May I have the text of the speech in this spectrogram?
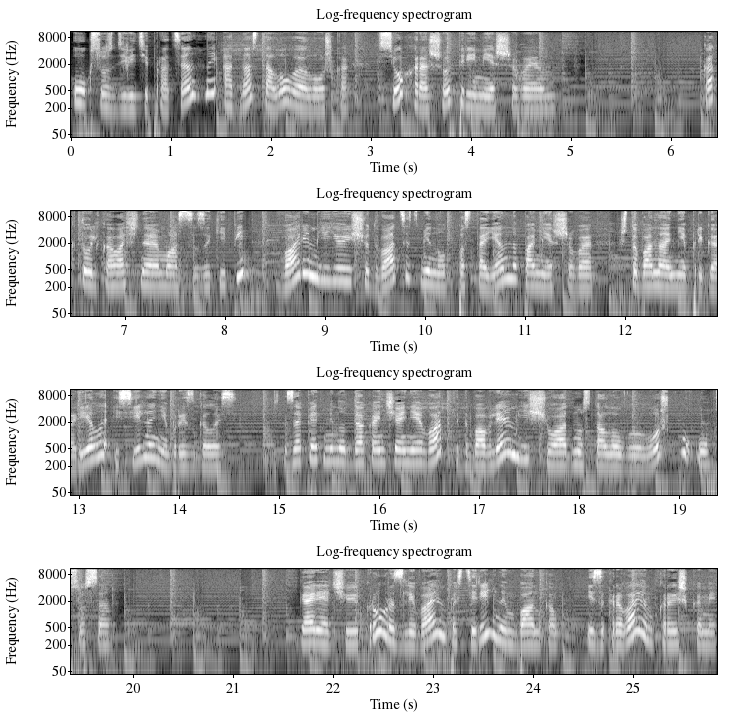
уксус 9% 1 столовая ложка. Все хорошо перемешиваем. Как только овощная масса закипит, варим ее еще 20 минут, постоянно помешивая, чтобы она не пригорела и сильно не брызгалась. За 5 минут до окончания варки добавляем еще одну столовую ложку уксуса. Горячую икру разливаем по стерильным банкам и закрываем крышками,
